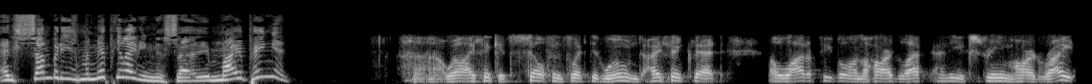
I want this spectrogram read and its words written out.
and somebody's manipulating this. Uh, in my opinion. Well, I think it's self-inflicted wound. I think that a lot of people on the hard left and the extreme hard right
